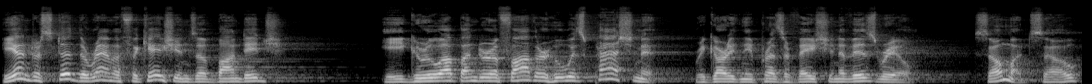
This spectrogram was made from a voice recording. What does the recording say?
He understood the ramifications of bondage he grew up under a father who was passionate regarding the preservation of Israel. So much so,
